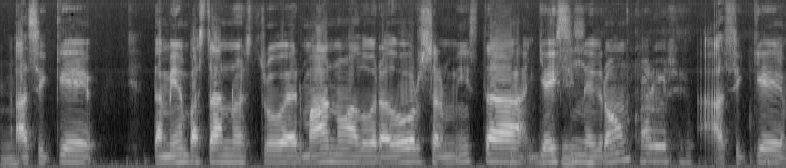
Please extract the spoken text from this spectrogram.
Ujú. Así que también va a estar nuestro hermano adorador salmista JC Jason. Negrón. Claro que sí. Así que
